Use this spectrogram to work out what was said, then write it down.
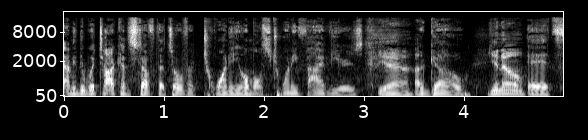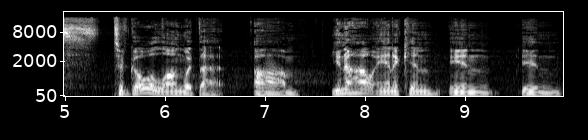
I mean, we're talking stuff that's over twenty, almost twenty five years Yeah. ago. You know, it's to go along with that. Um, you know how Anakin in in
